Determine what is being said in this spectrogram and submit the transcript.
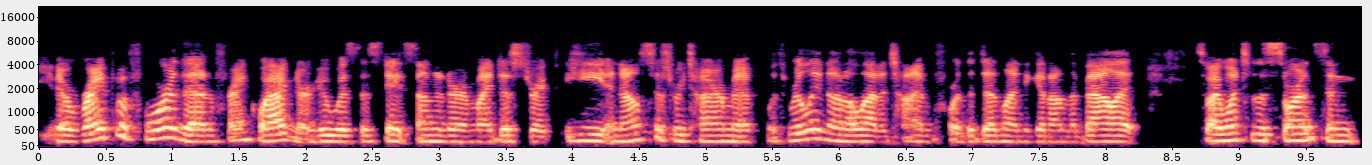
you know, right before then, Frank Wagner, who was the state senator in my district, he announced his retirement with really not a lot of time before the deadline to get on the ballot. So I went to the Sorensen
